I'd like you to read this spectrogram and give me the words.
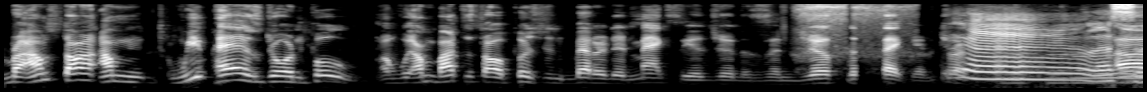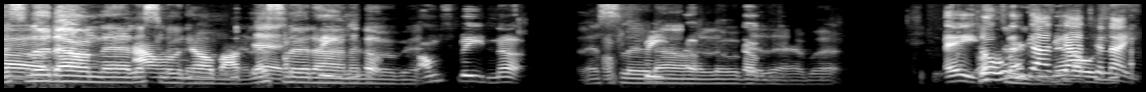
bro. I'm starting. I'm. We passed Jordan Poole. I'm about to start pushing better than Maxey agendas in just a second. Trust me. Yeah, let's let's Uh, slow down there. Let's I slow don't know down. about there. Let's slow down a speeding little up. bit. I'm speeding up. Let's I'm slow down up. a little bit there, but Hey, So who you guys got tonight?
